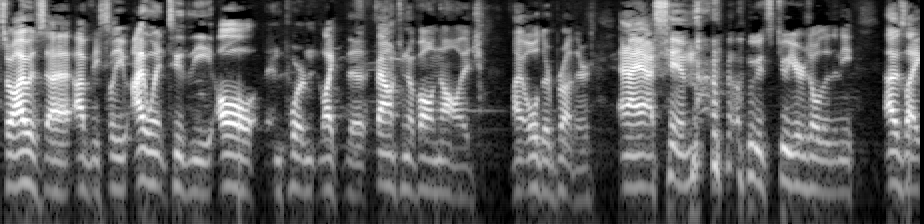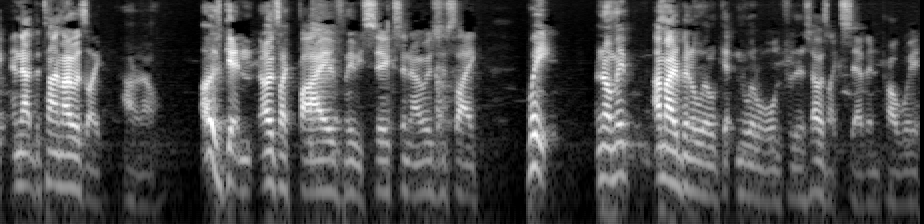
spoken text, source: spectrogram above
so I was uh, obviously I went to the all important like the fountain of all knowledge, my older brother, and I asked him, who is two years older than me. I was like, and at the time I was like, I don't know, I was getting, I was like five, maybe six, and I was just like, wait, no, maybe I might have been a little getting a little old for this. I was like seven, probably.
